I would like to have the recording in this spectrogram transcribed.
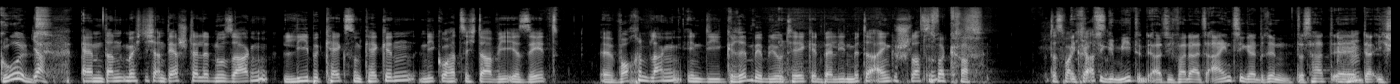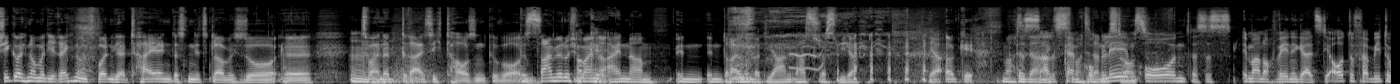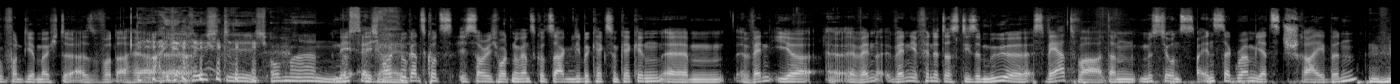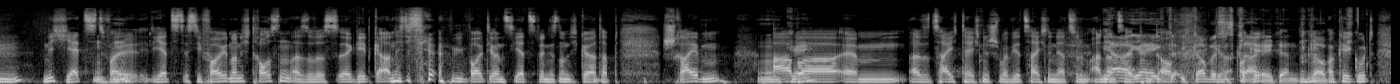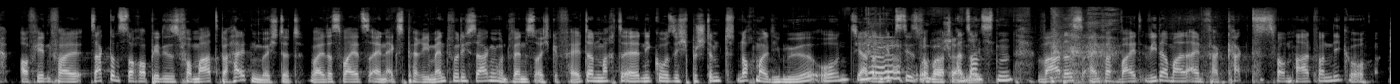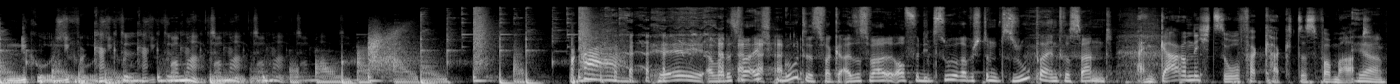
Gut. Ja, ähm, dann möchte ich an der Stelle nur sagen, liebe Cakes und Kecken, Nico hat sich da, wie ihr seht, äh, wochenlang in die Grimm-Bibliothek in Berlin-Mitte eingeschlossen. Das war krass. Das war Ich habe krass. sie gemietet, also ich war da als einziger drin. Das hat, Mhm. äh, da, ich schicke euch nochmal die Rechnung, das wollten wir ja teilen. Das sind jetzt, glaube ich, so äh, Mhm. 230.000 geworden. Das zahlen wir durch Okay. meine Einnahmen. In, in 300 Jahren hast du das wieder. ja. okay. Macht Das dir ist da alles nichts, kein da Problem und das ist immer noch weniger als die Autovermietung von dir möchte. Also von daher. Ah, ja, richtig. Oh Mann. Nee, ja ich wollte nur ganz kurz, sorry, ich wollte nur ganz kurz sagen, liebe Keks und Kekin, ähm, wenn ihr, äh, wenn, wenn ihr findet, dass diese Mühe es wert war, dann müsst ihr uns bei Instagram jetzt schreiben. Nicht jetzt, weil jetzt ist die Folge noch nicht draußen, also das äh, geht gar nicht. Wie wollt ihr uns jetzt, wenn ihr es noch nicht gehört habt, schreiben? Aber ähm, also zeichtechnisch, weil wir zeichnen ja zu einem anderen Ja, ja, Zeitpunkt ich, auf. ich glaube, es Genau, ist klar, okay. Ilkan. Ich Mhm, glaube, Okay, gut. Auf jeden Fall sagt uns doch, ob ihr dieses Format behalten möchtet, weil das war jetzt ein Experiment, würde ich sagen. Und wenn es euch gefällt, dann macht äh, Nico sich bestimmt nochmal die Mühe und ja, dann Ja, gibt's dieses Format. Ansonsten war das einfach weit, wieder mal ein verkacktes Format von Nico. Nikos verkackte Format. Format. Format. Hey, aber das war echt ein gutes Verka Also es war auch für die Zuhörer bestimmt super interessant. Ein gar nicht so verkacktes Format. Ja.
